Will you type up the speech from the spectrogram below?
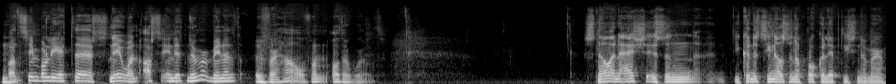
Wat symboleert eh, sneeuw en as in dit nummer binnen het verhaal van Otherworld? Snow and Ash is een... Je kunt het zien als een apocalyptisch nummer.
